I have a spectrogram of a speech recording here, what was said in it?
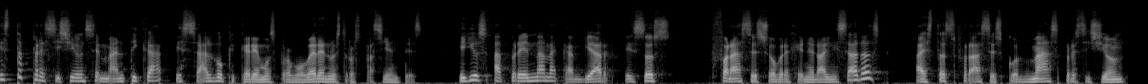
Esta precisión semántica es algo que queremos promover en nuestros pacientes, que ellos aprendan a cambiar esas frases sobregeneralizadas a estas frases con más precisión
